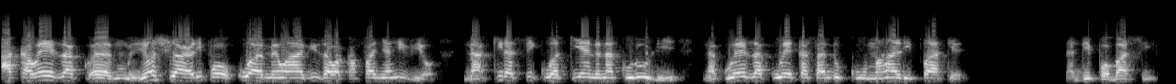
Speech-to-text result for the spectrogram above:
akaweza um, alipokuwa amewaagiza wakafanya hivyo na kila siku akienda na kurudi na kuweza kuweka sanduku mahali pake na ndipo basi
